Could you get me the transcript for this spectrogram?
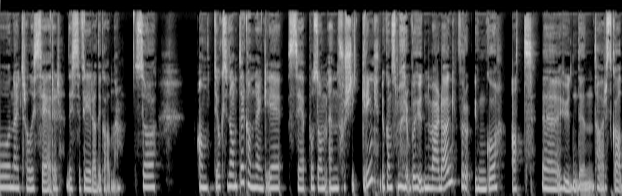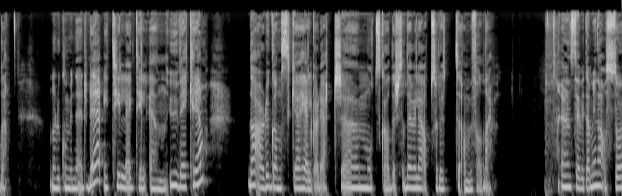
og nøytraliserer disse frie radikalene. Så antioksidanter kan du egentlig se på som en forsikring du kan smøre på huden hver dag for å unngå at uh, huden din tar skade. Når du kombinerer det i tillegg til en UV-krem, da er du ganske helgardert uh, mot skader, så det vil jeg absolutt anbefale deg. Uh, C-vitamin er også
